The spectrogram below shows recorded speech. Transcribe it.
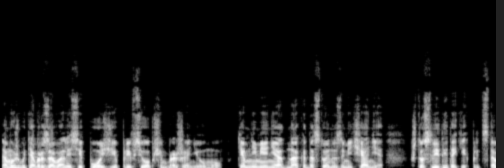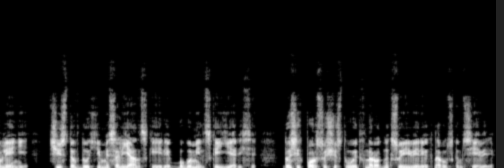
а может быть, образовались и позже при всеобщем брожении умов. Тем не менее, однако, достойно замечания, что следы таких представлений чисто в духе месальянской или богумильской ереси, до сих пор существует в народных суевериях на русском севере.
